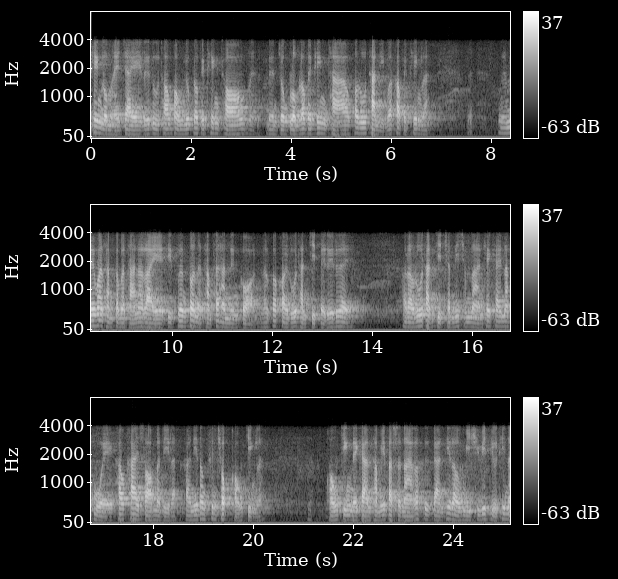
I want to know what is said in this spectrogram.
เพ่งลมหายใจ หรือดูท้องพองยุบแล้วไปเพ่งท้องเดินจงกรมแล้วไปเพ่งเท้า ก็รู้ทันอีกว่าเข้าไปเพ่งละงั้นไม่ว่าทำกรรมฐานอะไรทีเบื้องต้นทำสักอันหนึ่งก่อน แล้วก็คอยรู้ทันจิตไปเรื่อยๆพอเรารู้ทันจิตชำนิชำนาญคล้ายๆนักมวยเข้าค่ายซ้อมมาดีแล้วคราวนี้ต้องขึ้นชกของจริงแล้วของจริงในการทำวิปัสสนาก็คือการที่เรามีชีวิตอยู่ที่ไหน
